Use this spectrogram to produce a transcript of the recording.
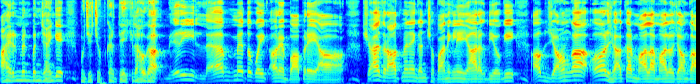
आयरन मैन बन जाएँगे? मुझे छुप कर देखना होगा। मेरी लैब में तो कोई अरे बाप रे यार, शायद रात मैंने गन छुपाने के लिए यहाँ रख दी होगी। अब जाऊँगा और जाकर माला माल हो जाऊँगा।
